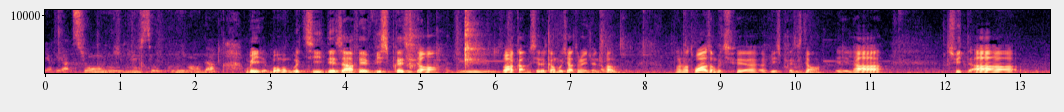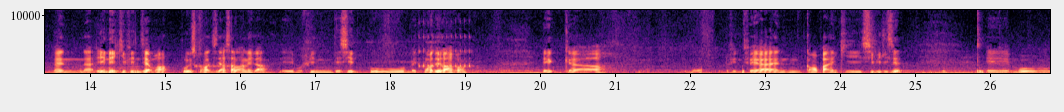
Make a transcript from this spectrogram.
première réaction, on est c'est au premier mandat. Oui, bon, j'ai déjà fait vice-président du Bar Council, comme attorney général. Pendant trois ans, j'ai fait euh, vice-président. Et là, suite à ben aîné qui finit diamant pour ce candidat ça l'année là et moi fin décide pour mettre moi de l'avant et que bon fin faire une campagne qui est civilisée et moi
